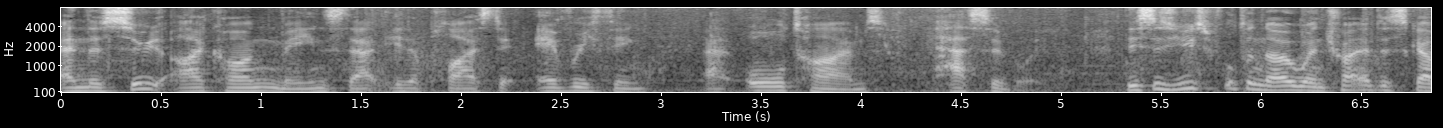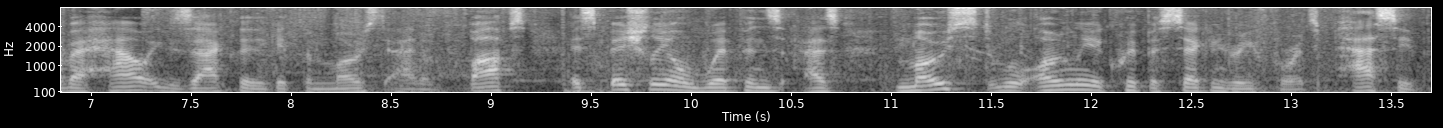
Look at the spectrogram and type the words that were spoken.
and the suit icon means that it applies to everything at all times passively. This is useful to know when trying to discover how exactly to get the most out of buffs, especially on weapons as most will only equip a secondary for its passive,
